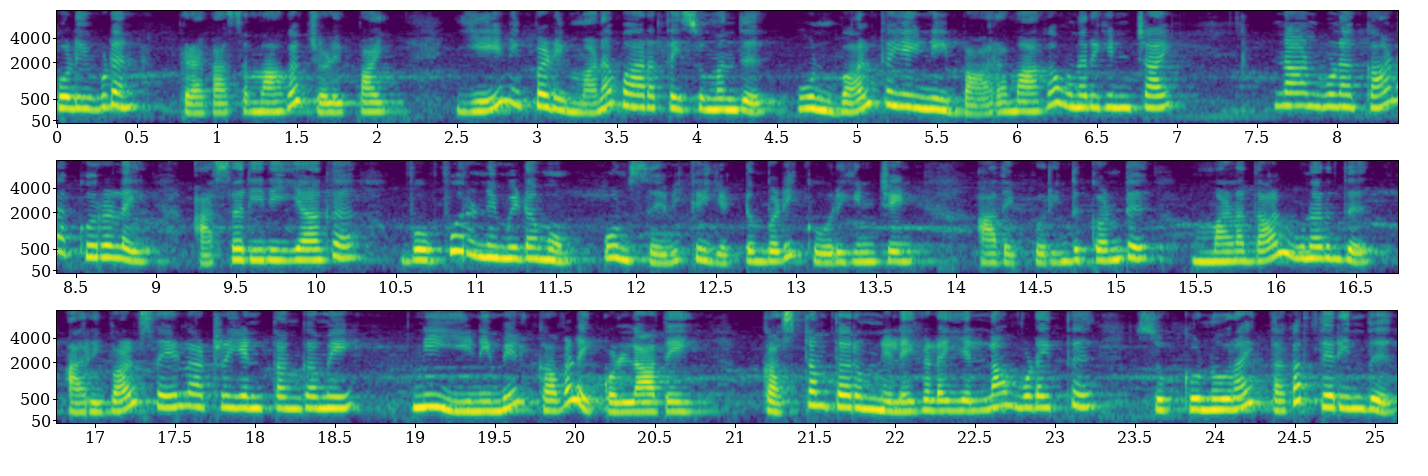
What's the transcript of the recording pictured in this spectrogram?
பொலிவுடன் பிரகாசமாக ஜொலிப்பாய். ஏன் இப்படி மனபாரத்தை சுமந்து உன் வாழ்க்கையை நீ பாரமாக உணர்கின்றாய்? நான் உனக்கான குரலை அசரீரியாக ஒவ்வொரு நிமிடமும் உன் செவிக்கு எட்டும்படி கூறுகின்றேன். அதை புரிந்து கொண்டு மனதால் உணர்ந்து அறிவால் செயலாற்று என் தங்கமே நீ இனிமேல் கவலை கொள்ளாதே. கஷ்டம் தரும் நிலைகளை எல்லாம் உடைத்து சுக்குநூறாய் தகர்த்தெறிந்து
